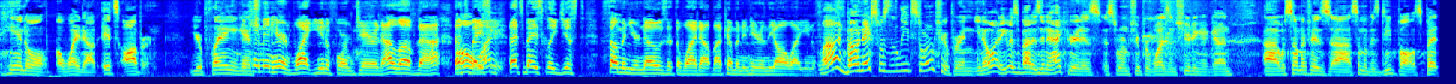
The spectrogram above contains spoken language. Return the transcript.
handle a whiteout, it's Auburn. You're playing against Came in here in white uniform, Jared. I love that. That's Oh, basically white. that's basically just thumbing your nose at the whiteout by coming in here in the all white uniform. Well, and Bo Nix was the lead stormtrooper, and you know what? He was about as inaccurate as a stormtrooper was in shooting a gun uh, with some of his uh, some of his deep balls. But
